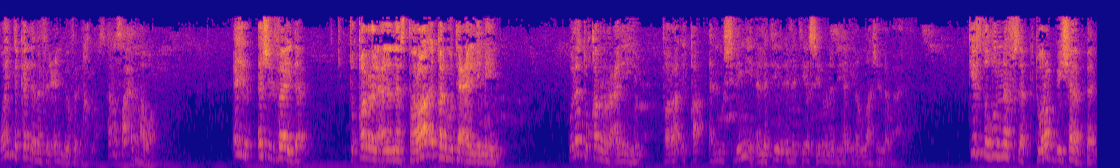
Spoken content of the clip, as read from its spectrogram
وإن تكلم في العلم وفي الإخلاص هذا صاحب هوى. إيش الفائدة تقرر على الناس طرائق المتعلمين ولا تقرر عليهم طرائق المسلمين التي التي يصلون بها إلى الله جل وعلا. كيف تظن نفسك تربي شابا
